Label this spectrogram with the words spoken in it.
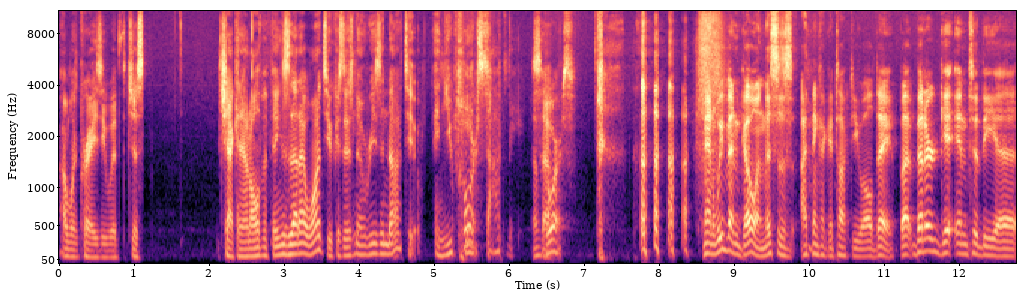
I went crazy with just checking out all the things that I want to because there's no reason not to. And you can't stop me. Of So, course. Man, we've been going. This is I think I could talk to you all day. But better get into the uh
